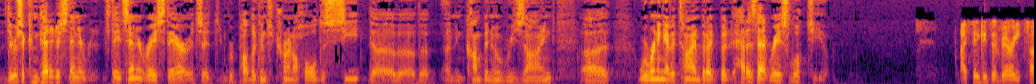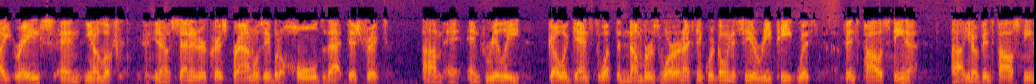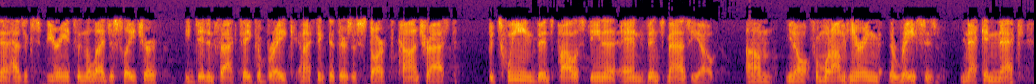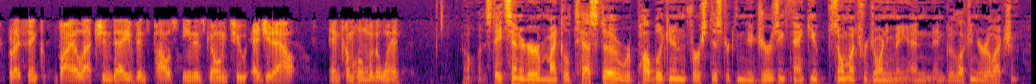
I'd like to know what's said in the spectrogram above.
there's a competitive state senate race there. It's a, Republicans are trying to hold a seat of, of an incumbent who resigned. Uh, we're running out of time, but I, but how does that race look to you? I think it's a very tight race, and you know, look, you know, Senator Chris Brown was able to hold that district um, and, and really go against what the numbers were, and I think we're going to see a repeat with Vince Polistina. Uh, you know, Vince Polistina has experience in the legislature. He did, in fact, take a break, and I think that there's a stark contrast between Vince Polistina and Vince Mazzeo. Um, you know, from what I'm hearing, the race is neck and neck, but I think by election day, Vince Polistina is going to edge it out and come home with a win. State Senator Michael Testa, Republican, First District in New Jersey, thank you so much for joining me, and, and good luck in your election.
